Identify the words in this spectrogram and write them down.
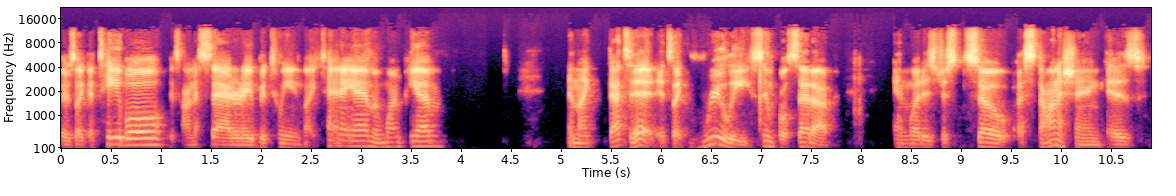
There's like a table. It's on a Saturday between like 10 a.m. and 1 p.m. And like that's it. It's like really simple setup. And what is just so astonishing is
